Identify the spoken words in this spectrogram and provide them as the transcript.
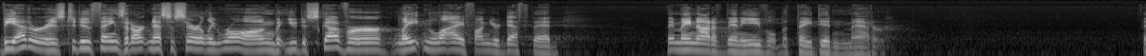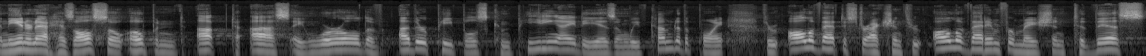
The other is to do things that aren't necessarily wrong, but you discover late in life on your deathbed they may not have been evil, but they didn't matter. And the internet has also opened up to us a world of other people's competing ideas, and we've come to the point through all of that distraction, through all of that information, to this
